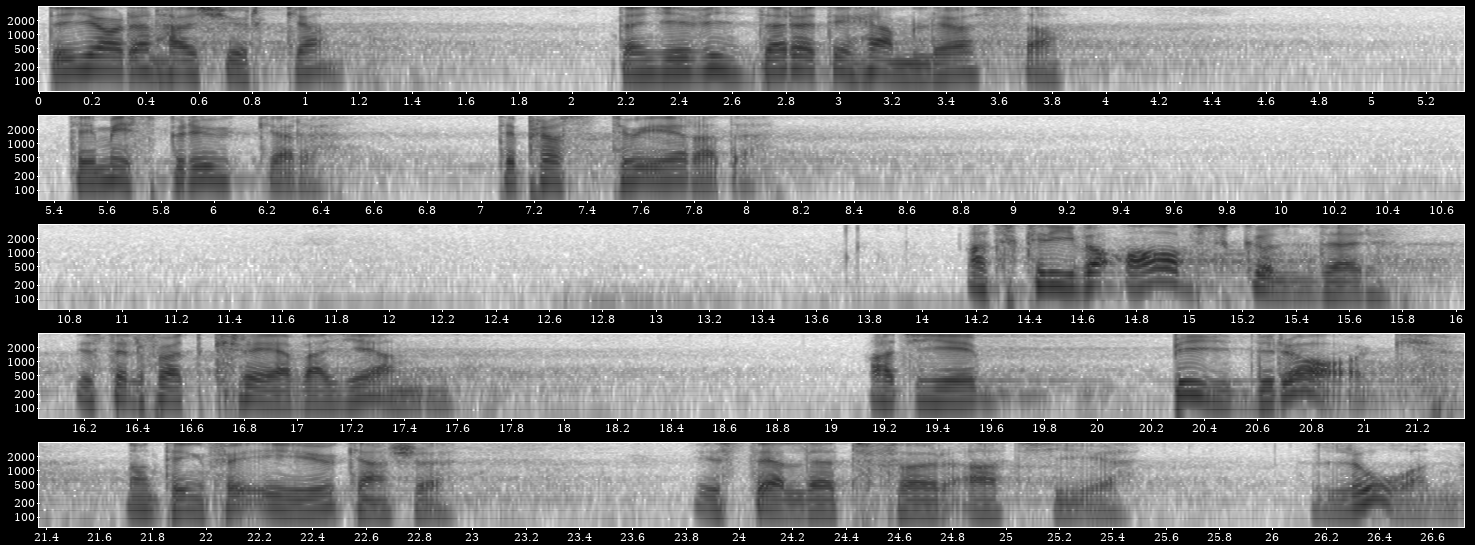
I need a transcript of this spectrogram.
Det gör den här kyrkan. Den ger vidare till hemlösa, till missbrukare, till prostituerade. Att skriva av skulder istället för att kräva igen. Att ge bidrag, någonting för EU kanske, istället för att ge lån.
